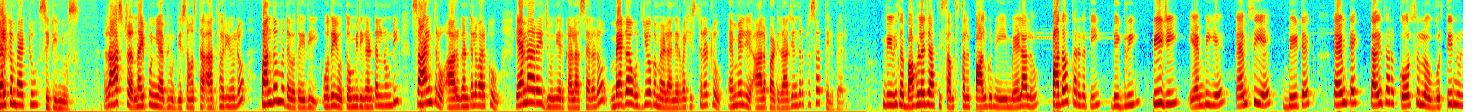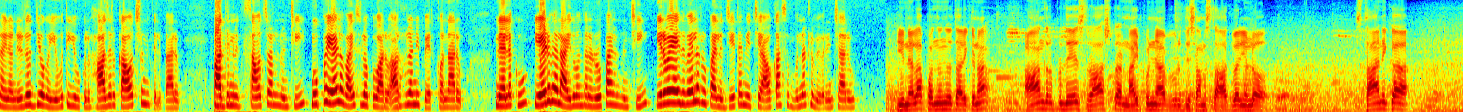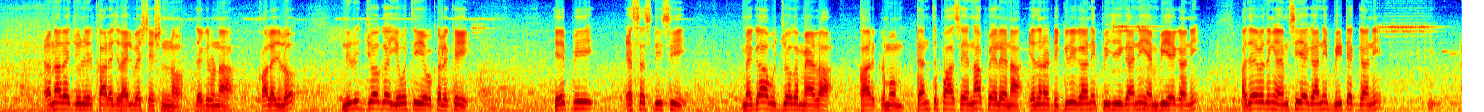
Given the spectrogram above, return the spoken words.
Welcome back to city news రాష్ట్ర నైపుణ్యాభివృద్ధి సంస్థ ఆధ్వర్యంలో పంతొమ్మిదవ తేదీ ఉదయం తొమ్మిది గంటల నుండి సాయంత్రం ఆరు గంటల వరకు ఎన్ఆర్ఐ జూనియర్ కళాశాలలో మెగా ఉద్యోగ మేళా నిర్వహిస్తున్నట్లు ఎమ్మెల్యే ఆలపాటి రాజేంద్ర ప్రసాద్ తెలిపారు. వివిధ బహుళజాతి సంస్థలు పాల్గొనే ఈ మేళాలో పదవ తరగతి degree PG MBA MCA BTech MTech తదితర కోర్సుల్లో ఉత్తీర్ణులైన నిరుద్యోగ యువతీ యువకులు హాజరు కావచ్చునని తెలిపారు. పద్దెనిమిది సంవత్సరాల నుంచి ముప్పై ఏళ్ళ వయసులోపు వారు అర్హులని పేర్కొన్నారు. నెలకు ఏడు వేల ఐదు వందల రూపాయల నుంచి ఇరవై ఐదు వేల రూపాయలు జీతం ఇచ్చే అవకాశం ఉన్నట్లు వివరించారు. ఈ నెల పంతొమ్మిదో తారీఖున ఆంధ్రప్రదేశ్ రాష్ట్ర నైపుణ్యాభివృద్ధి సంస్థ ఆధ్వర్యంలో స్థానిక NRI junior college railway station దగ్గరున్న కాలేజీలో నిరుద్యోగ యువతీ యువకులకి ఏపీ ఎస్ఎస్డిసి మెగా ఉద్యోగ మేళా కార్యక్రమం టెన్త్ పాస్ అయినా ఫెయిల్ అయినా ఏదైనా డిగ్రీ కానీ పీజీ కానీ ఎంబీఏ కానీ అదేవిధంగా ఎంసీఏ కానీ బీటెక్ కానీ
